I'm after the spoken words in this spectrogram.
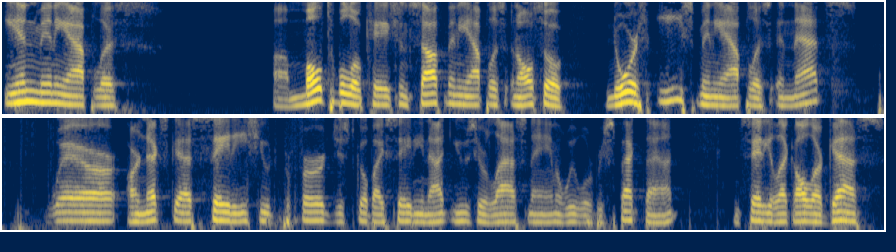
in Minneapolis, uh, multiple locations, South Minneapolis, and also Northeast Minneapolis. And that's where our next guest, Sadie, she would prefer just to go by Sadie, not use your last name, and we will respect that. And Sadie, like all our guests,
